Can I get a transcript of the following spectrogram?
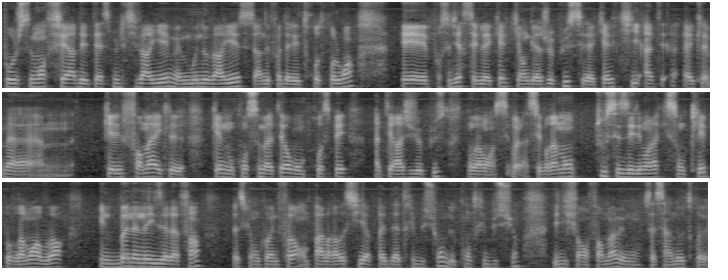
pour justement faire des tests multivariés, même monovariés, c'est un des fois d'aller trop trop loin, et pour se dire c'est laquelle qui engage le plus, c'est laquelle qui, avec la, quel est le format avec lequel mon consommateur ou mon prospect interagit le plus. Donc vraiment, voilà, c'est vraiment tous ces éléments-là qui sont clés pour vraiment avoir une bonne analyse à la fin, parce qu'encore une fois, on parlera aussi après d'attribution, de contribution des différents formats, mais bon, ça c'est une autre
